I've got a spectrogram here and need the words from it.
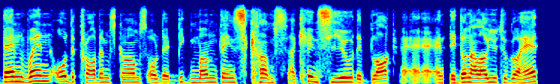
then when all the problems comes all the big mountains comes against you they block and they don't allow you to go ahead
